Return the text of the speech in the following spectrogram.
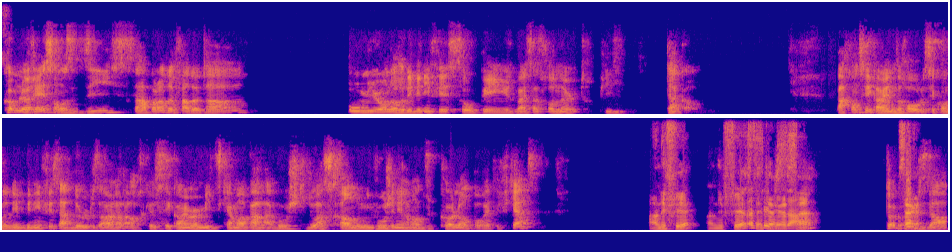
Comme le reste, on se dit, ça n'a pas l'air de faire de tort. Au mieux, on aura des bénéfices. Au pire, ben, ça sera neutre. Puis, d'accord. Par contre, ce qui est quand même drôle, c'est qu'on a des bénéfices à deux heures, alors que c'est quand même un médicament par la bouche qui doit se rendre au niveau généralement du côlon pour être efficace. En effet, en effet, c'est intéressant. un Ça- bizarre.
